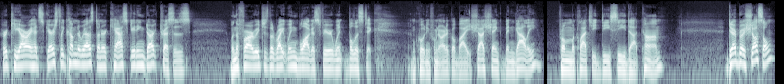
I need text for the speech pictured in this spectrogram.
her tiara had scarcely come to rest on her cascading dark tresses when the far reaches of the right wing blogosphere went ballistic. I'm quoting from an article by Shashank Bengali from McClatchyDC.com. Deborah Schlussel,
